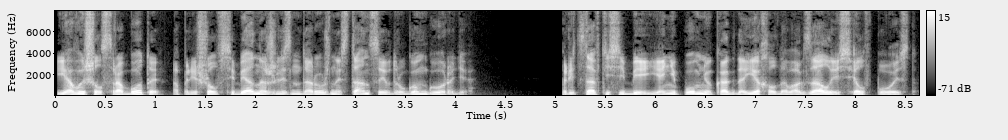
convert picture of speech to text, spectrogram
Я вышел с работы, а пришел в себя на железнодорожной станции в другом городе. Представьте себе, я не помню, как доехал до вокзала и сел в поезд.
